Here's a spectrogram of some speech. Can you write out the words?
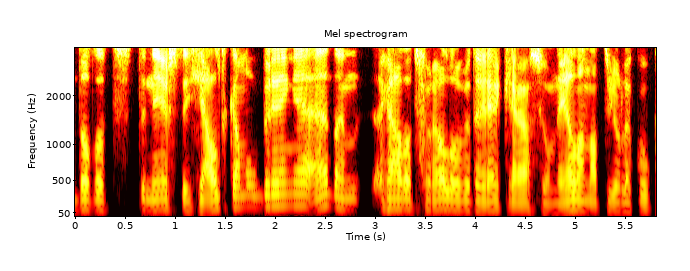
dat het ten eerste geld kan opbrengen. Hè. Dan gaat het vooral over de recreationele natuurlijk ook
